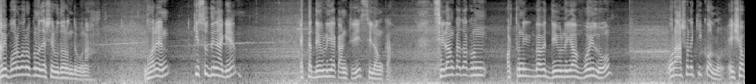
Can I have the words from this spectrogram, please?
আমি বড় বড় কোনো দেশের উদাহরণ দেব না। ধরেন, কিছুদিন আগে একটা দেউলিয়া কান্ট্রি শ্রীলঙ্কা। শ্রীলঙ্কা যখন অর্থনৈতিকভাবে দেউলিয়া হইল, ওরা আসলে কি করল? এইসব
